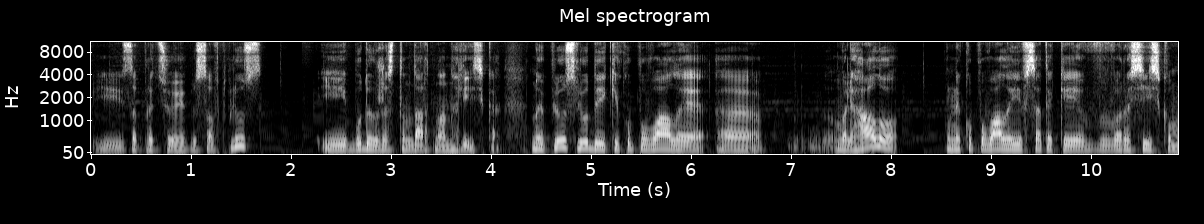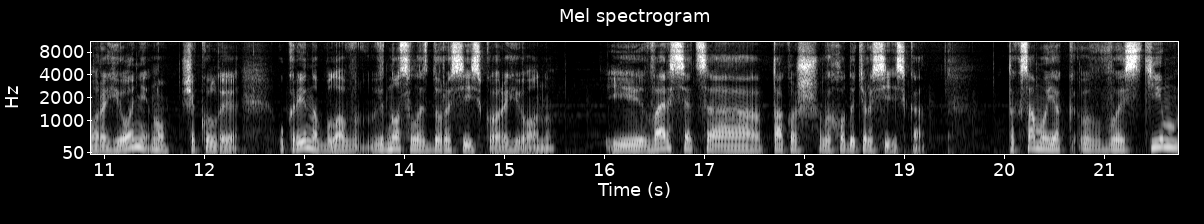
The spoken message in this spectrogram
і запрацює Ubisoft Plus, і буде вже стандартна англійська. Ну і плюс люди, які купували е, Вальгалу, вони купували її все-таки в російському регіоні. Ну, ще коли Україна була відносилась до російського регіону. І версія ця також виходить російська. Так само, як в Steam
